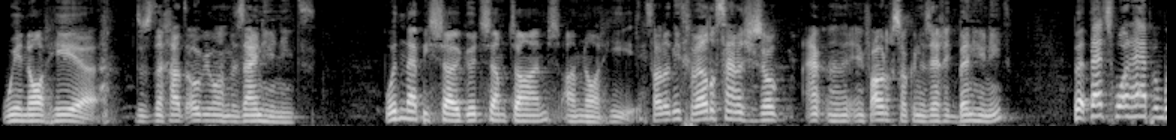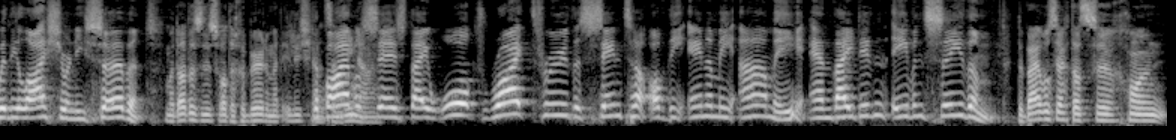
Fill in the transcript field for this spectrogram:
We're not here. Dus dan gaat Obi-Wan, we zijn hier niet. Wouldn't that be so good sometimes? I'm not here. Zou dat niet geweldig zijn als je zo eh, eenvoudig zou kunnen zeggen, ik ben hier niet? But that's what happened with Elisha and his servant. Maar dat is dus wat er gebeurde met Elisha The en zijn Bible says they walked right through the center of the enemy army and they didn't even see them. De Bijbel zegt dat ze gewoon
